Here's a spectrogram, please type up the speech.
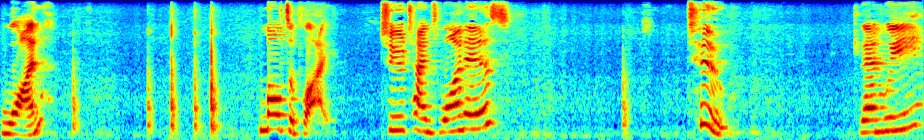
1. Multiply. 2 times 1 is 2. Then we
